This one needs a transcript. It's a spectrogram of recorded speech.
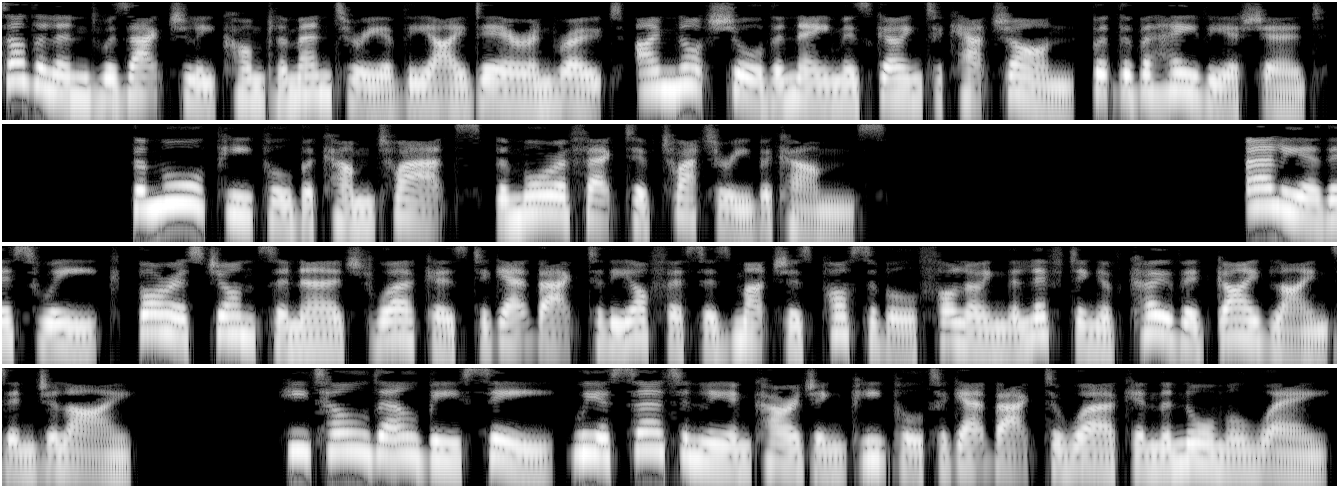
Sutherland was actually complimentary of the idea and wrote, I'm not sure the name is going to catch on, but the behavior should. The more people become twats, the more effective twattery becomes. Earlier this week, Boris Johnson urged workers to get back to the office as much as possible following the lifting of COVID guidelines in July. He told LBC, We are certainly encouraging people to get back to work in the normal way.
